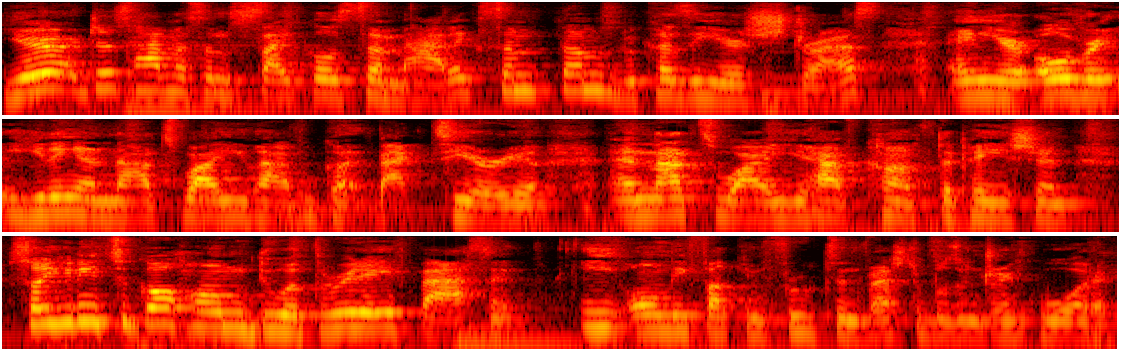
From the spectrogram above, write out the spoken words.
You're just having some psychosomatic symptoms because of your stress and you're overeating, and that's why you have gut bacteria and that's why you have constipation. So you need to go home, do a three day fast, and eat only fucking fruits and vegetables and drink water.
